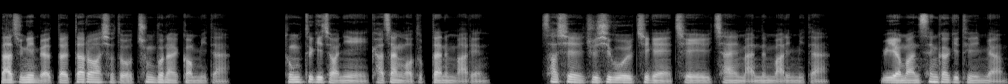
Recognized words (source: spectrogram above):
나중에 몇 달 따로 하셔도 충분할 겁니다. 동트기 전이 가장 어둡다는 말은 사실 주식 우울증에 제일 잘 맞는 말입니다. 위험한 생각이 들면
